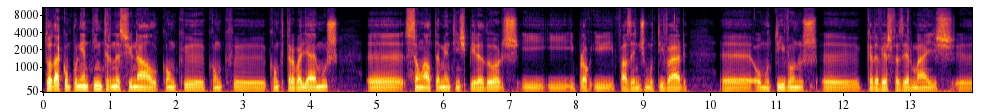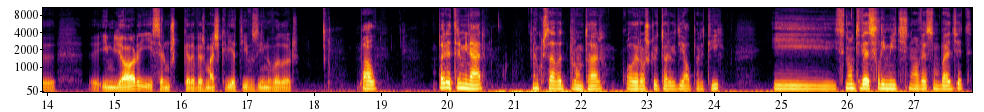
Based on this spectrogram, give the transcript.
toda a componente internacional com que, com que, com que trabalhamos uh, são altamente inspiradores e, e, e fazem-nos motivar uh, ou motivam-nos uh, cada vez fazer mais e melhor e sermos cada vez mais criativos e inovadores. Paulo, para terminar, eu gostava de perguntar qual era o escritório ideal para ti e se não tivesse limites, não houvesse um budget,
